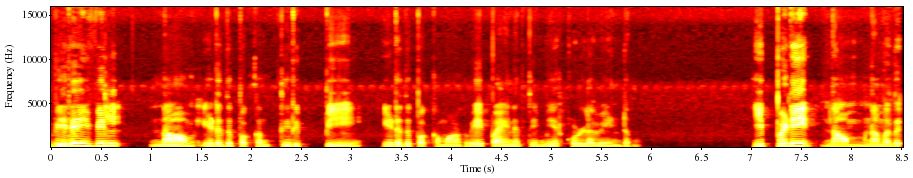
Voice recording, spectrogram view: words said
விரைவில் நாம் இடது பக்கம் திருப்பி இடது பக்கமாகவே பயணத்தை மேற்கொள்ள வேண்டும். இப்படி நாம் நமது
